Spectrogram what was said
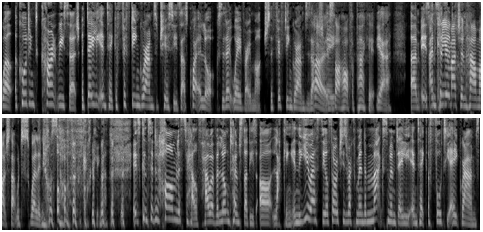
Well, according to current research, a daily intake of 15 grams of chia seeds, that's quite a lot because they don't weigh very much. So 15 grams is Oh, actually. it's like half a packet. yeah. Um, it's And can you imagine how much that would swell in your Oh, stomach? hell. It's considered harmless to health. However, long term studies are lacking. In the US, the authorities recommend a maximum daily intake of 48 grams.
